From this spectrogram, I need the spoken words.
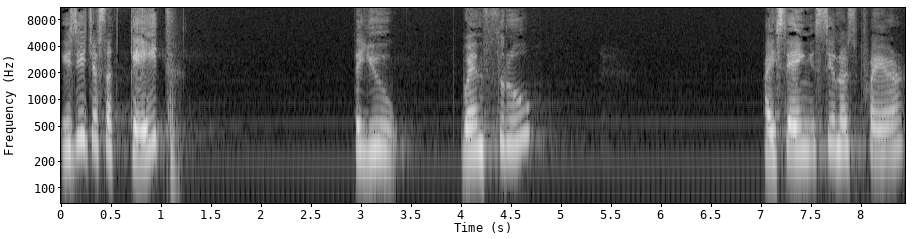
Is he just a gate that you went through by saying a sinner's prayer?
